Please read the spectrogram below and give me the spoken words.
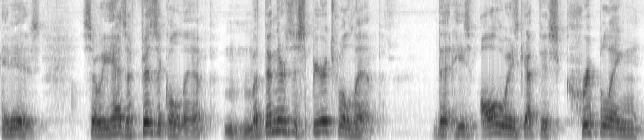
It is. So he has a physical limp, mm-hmm. but then there's a spiritual limp that he's always got this crippling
